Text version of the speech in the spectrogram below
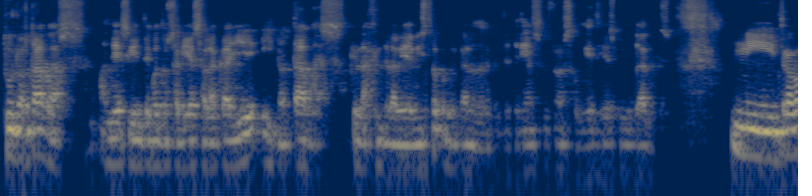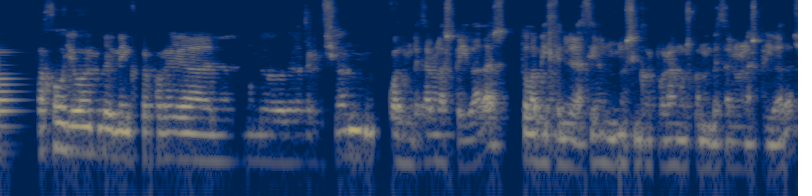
tú notabas al día siguiente cuando salías a la calle y notabas que la gente la había visto, porque claro, de repente tenían unas audiencias brutales. Mi trabajo, yo me incorporé al mundo de la televisión cuando empezaron las privadas. Toda mi generación nos incorporamos cuando empezaron las privadas.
